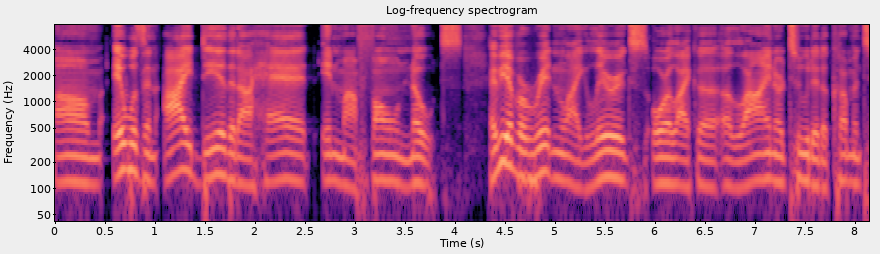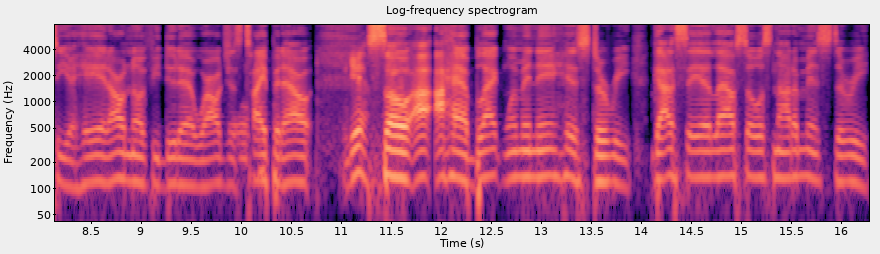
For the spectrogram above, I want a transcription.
um, it was an idea that I had in my phone notes. Have you ever written like lyrics or like a, a line or two that'll come into your head? I don't know if you do that where I'll just type it out. Yeah. So I, I have black women in history. Gotta say it loud so it's not a mystery.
